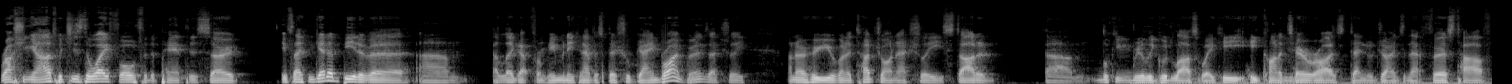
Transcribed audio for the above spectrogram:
rushing yards, which is the way forward for the Panthers. So if they can get a bit of a um, a leg up from him and he can have a special game, Brian Burns actually, I know who you're going to touch on, actually started um, looking really good last week. He he kind of terrorized Daniel Jones in that first half.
